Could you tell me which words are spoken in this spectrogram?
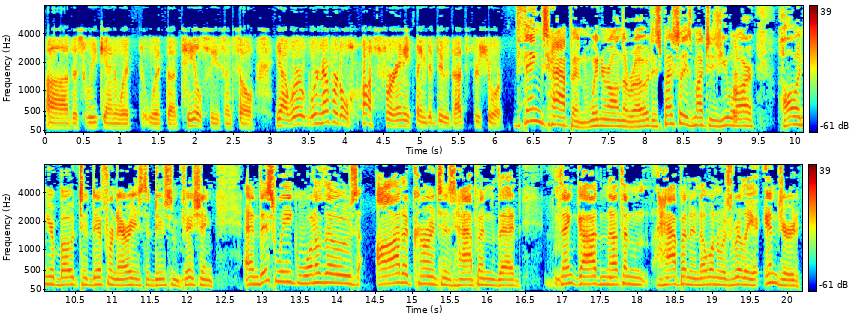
uh, this weekend with, with the teal season. So yeah, we're, we're never at a loss for anything to do. That's for sure. Things happen when you're on the road, especially as much as you are hauling your boat to different areas to do some fishing. And this week, one of those odd occurrences happened that thank God nothing happened and no one was really injured.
